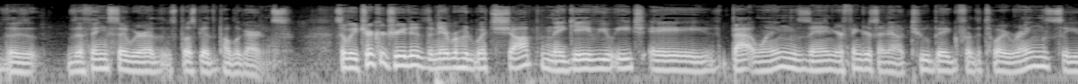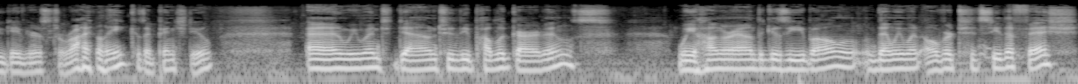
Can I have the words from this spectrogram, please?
the the thing said we were supposed to be at the public gardens. So we trick or treated the neighborhood witch shop, and they gave you each a bat wings, and your fingers are now too big for the toy rings, so you gave yours to Riley because I pinched you. And we went down to the public gardens. We hung around the gazebo. Then we went over to see the fish.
